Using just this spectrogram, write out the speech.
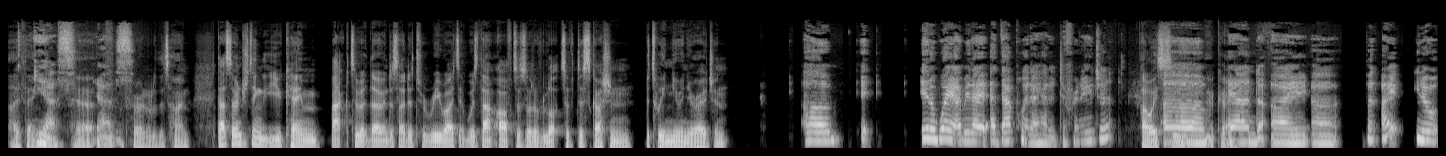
I think. Yes. uh, yes. For a lot of the time. That's so interesting that you came back to it though and decided to rewrite it. Was that after sort of lots of discussion between you and your agent? Um, it, in a way, I mean, I, at that point I had a different agent. Oh, I see. Um, okay. And I, uh, but I, you know,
